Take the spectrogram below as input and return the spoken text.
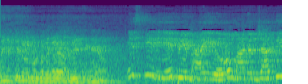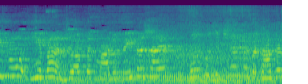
മിനിറ്റുകൾ കൊണ്ട് നിങ്ങളെ അറിയിക്കുകയാണ് इसके लिए प्रिय भाइयों मानव जाति को ये बात जो अब तक मालूम नहीं था शायद वो कुछ क्षण में बताकर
